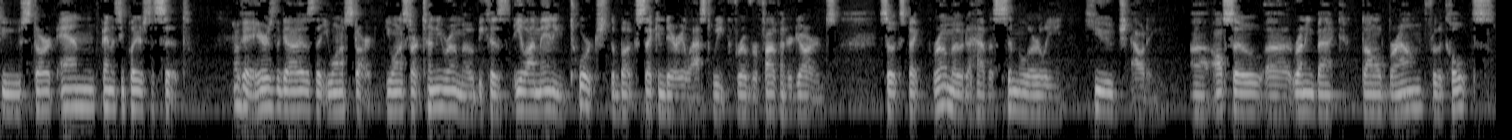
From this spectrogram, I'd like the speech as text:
to start and fantasy players to sit. Okay, here's the guys that you want to start. You want to start Tony Romo because Eli Manning torched the Bucks secondary last week for over 500 yards. So expect Romo to have a similarly huge outing. Uh, also, uh, running back Donald Brown for the Colts.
